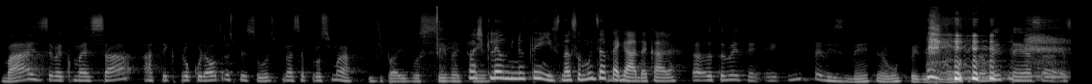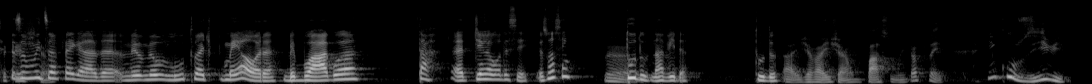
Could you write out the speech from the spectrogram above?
Mas você vai começar a ter que procurar outras pessoas para se aproximar. E, tipo, aí você vai ter... Eu acho que leonino tem isso, né? Eu sou muito desapegada, cara. Eu, eu também tenho. Infelizmente, ou felizmente, eu também tenho essa, essa Eu questão. sou muito desapegada. Meu, meu luto é tipo meia hora. Bebo água, tá. É, tinha que acontecer. Eu sou assim. É. Tudo na vida. Tudo. Aí já vai, já é um passo muito à frente. Inclusive,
